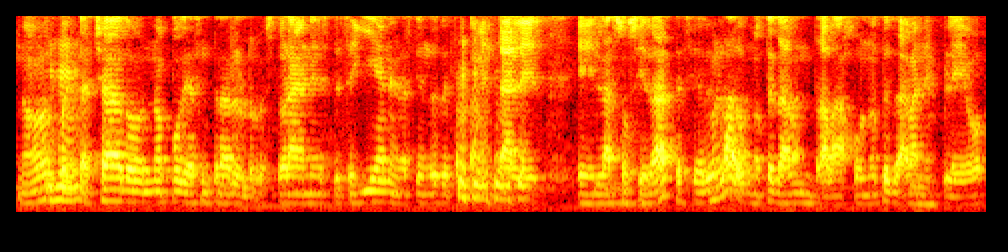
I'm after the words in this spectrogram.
¿no? Fue el tachado, no podías entrar a los restaurantes, te seguían en las tiendas departamentales, eh, la sociedad te hacía de un lado, no te daban trabajo, no te daban empleo.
